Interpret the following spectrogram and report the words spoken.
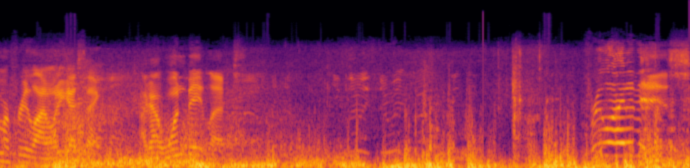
Bottom or free line? What do you guys think? I got one bait left. Free line it is.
